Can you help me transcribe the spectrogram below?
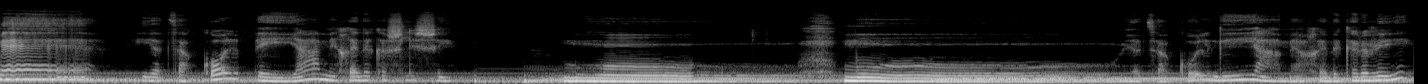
מה... יצא קול פעייה מחדק השלישי. מו... מו... יצא קול גייה מהחדק הרביעי.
